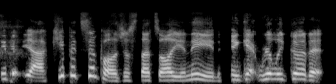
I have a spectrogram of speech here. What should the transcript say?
keep it, yeah, keep it simple. It's just that's all you need, and get really good at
